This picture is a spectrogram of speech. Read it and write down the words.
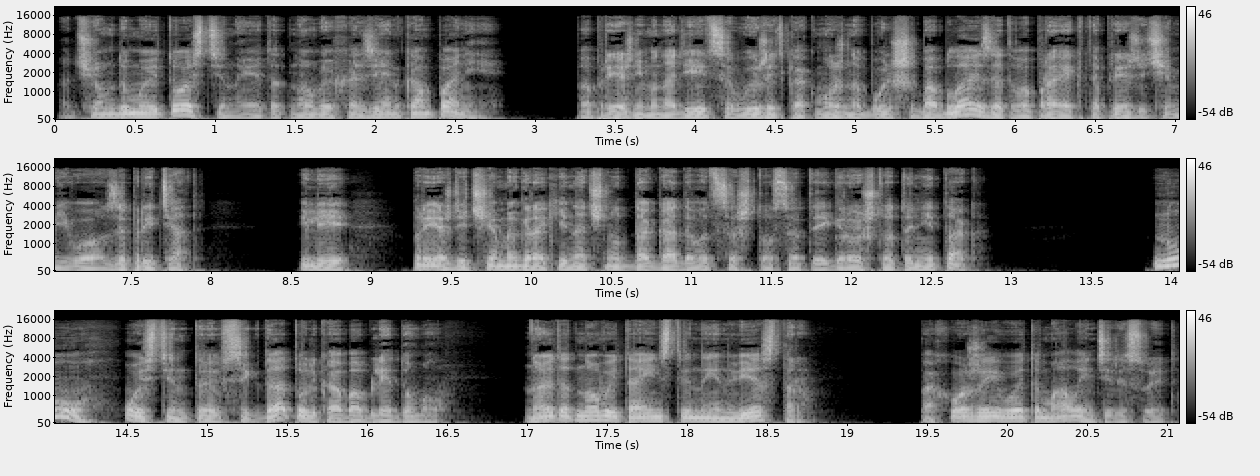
о чем думает Остин и этот новый хозяин компании? По-прежнему надеется выжить как можно больше бабла из этого проекта, прежде чем его запретят? Или прежде чем игроки начнут догадываться, что с этой игрой что-то не так? Ну, Остин-то всегда только о бабле думал. Но этот новый таинственный инвестор, похоже, его это мало интересует.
